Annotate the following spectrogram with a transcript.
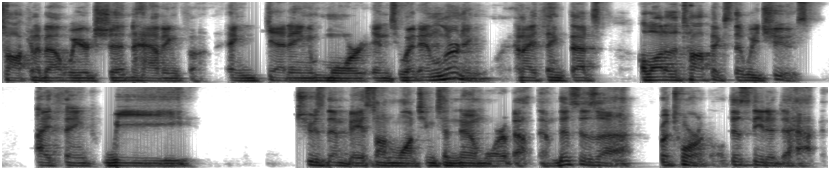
talking about weird shit and having fun and getting more into it and learning more. And I think that's a lot of the topics that we choose. I think we choose them based on wanting to know more about them. This is a rhetorical. This needed to happen.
